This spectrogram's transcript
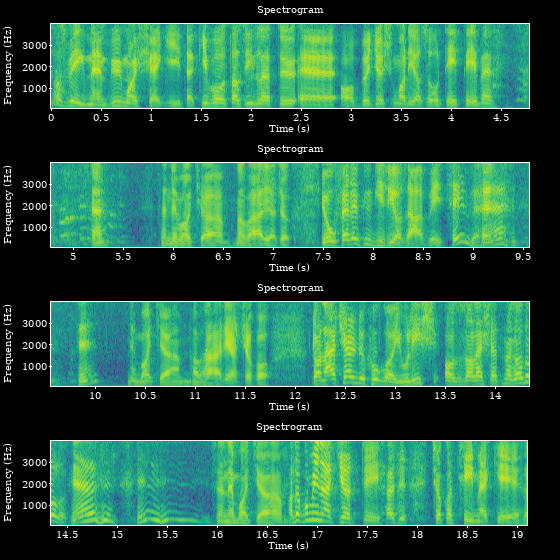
Az még nem bűn, majd segítek. Ki volt az illető? E, a Bögyös Mari az OTP-be? Nem, atyám, na várjál csak. Jó, felekük gizi az ABC-be? Nem, atyám, na várjál csak. A tanácselnök Hoga Julis, azzal esett meg a dolog? Nem, atyám. Hát akkor minek jöttél? Hát csak a címekért.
